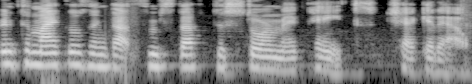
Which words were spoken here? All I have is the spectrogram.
Went to Michael's and got some stuff to store my paints. Check it out.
